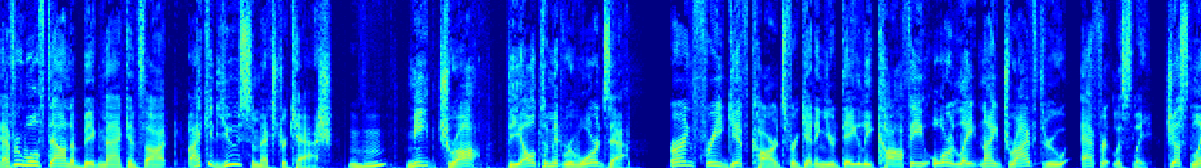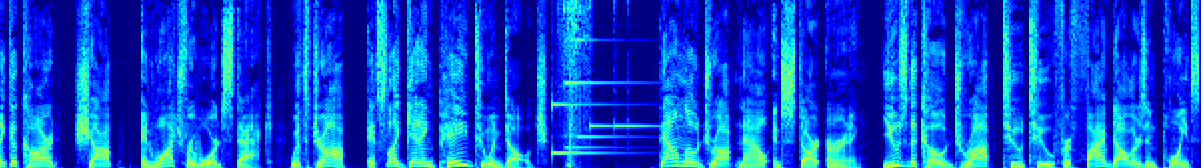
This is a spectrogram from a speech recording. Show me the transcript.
Ever wolfed down a Big Mac and thought, I could use some extra cash? Mm-hmm. Meet Drop, the ultimate rewards app. Earn free gift cards for getting your daily coffee or late night drive through effortlessly. Just link a card, shop, and watch rewards stack. With Drop, it's like getting paid to indulge. Download Drop now and start earning. Use the code DROP22 for $5 in points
